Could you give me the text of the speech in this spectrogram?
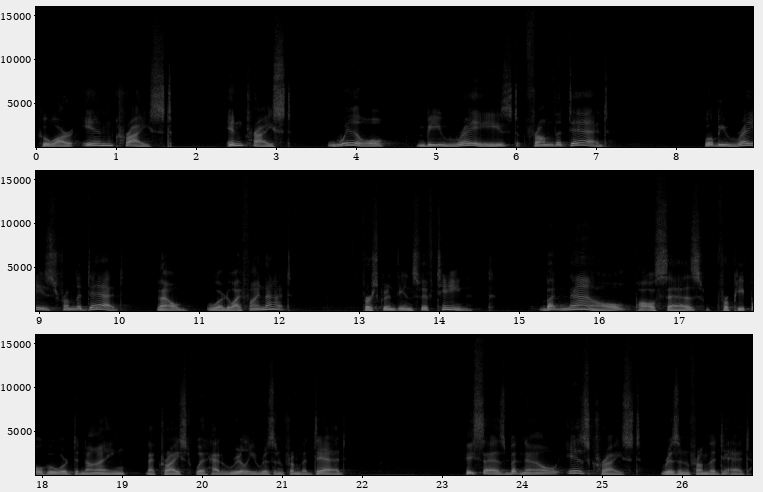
who are in Christ, in Christ, will be raised from the dead. Will be raised from the dead. Now, where do I find that? 1 Corinthians 15. But now, Paul says, for people who were denying that Christ had really risen from the dead, he says, But now is Christ risen from the dead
